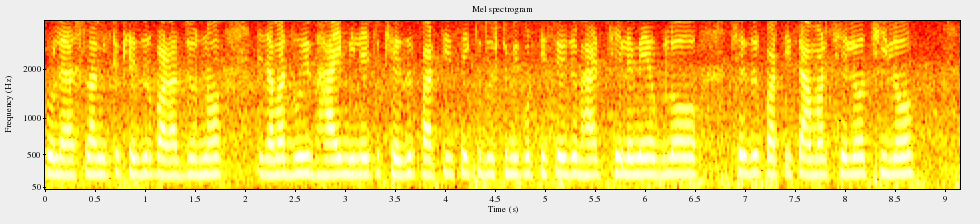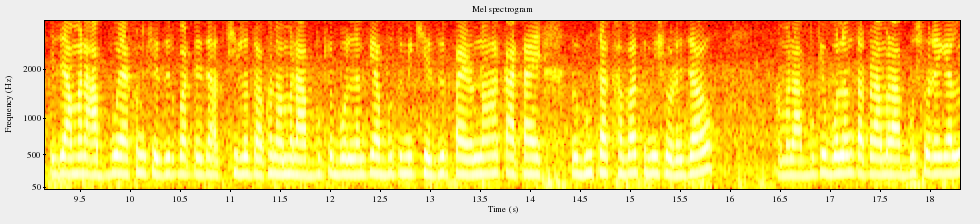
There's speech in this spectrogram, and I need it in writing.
চলে আসলাম একটু খেজুর পাড়ার জন্য। এই যে আমার দুই ভাই মিলে একটু খেজুর পাড়তিছে, একটু দুষ্টুমি করতেছে। ওই যে ভাইয়ের ছেলে মেয়েগুলো খেজুর পাড়তিছে, আমার ছেলেও ছিল। এই যে আমার আব্বু এখন খেজুর পাড়তে যাচ্ছিল, তখন আমার আব্বুকে বললাম কি, আব্বু, তুমি খেজুর পাইরো না, কাটায় গুতা খাবা, তুমি সরে যাও। আমার আব্বুকে বললাম, তারপর আমার আব্বু সরে গেল।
